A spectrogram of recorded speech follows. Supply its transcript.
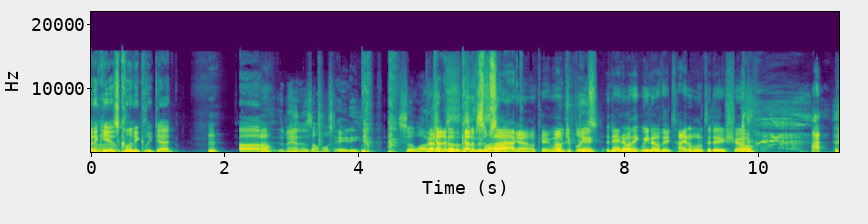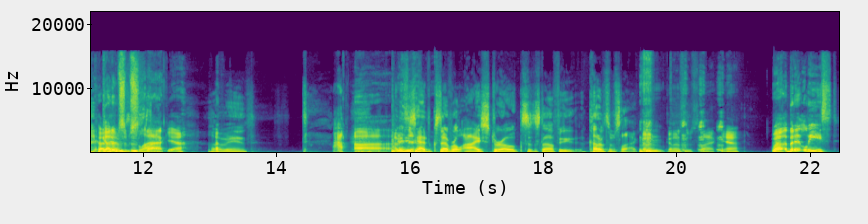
I think he Um, is clinically dead. oh, The man is almost eighty. So why don't you him- cut him, cut him some some slack? slack. Yeah. Okay. Well, Would you please? Daniel, I think we know the title of today's show. Cut, him some slack. Yeah. I mean, Uh, I mean, he's had several eye strokes and stuff. You cut him some slack. Cut him, cut him some slack. Yeah. Well, but at least,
